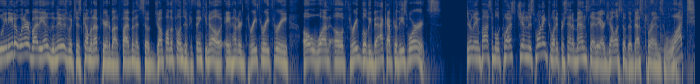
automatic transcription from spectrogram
we need a winner by the end of the news, which is coming up here in about five minutes. So jump on the phones if you think you know. 800 333 0103. We'll be back after these words. Nearly impossible question this morning. 20% of men say they are jealous of their best friend's what?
